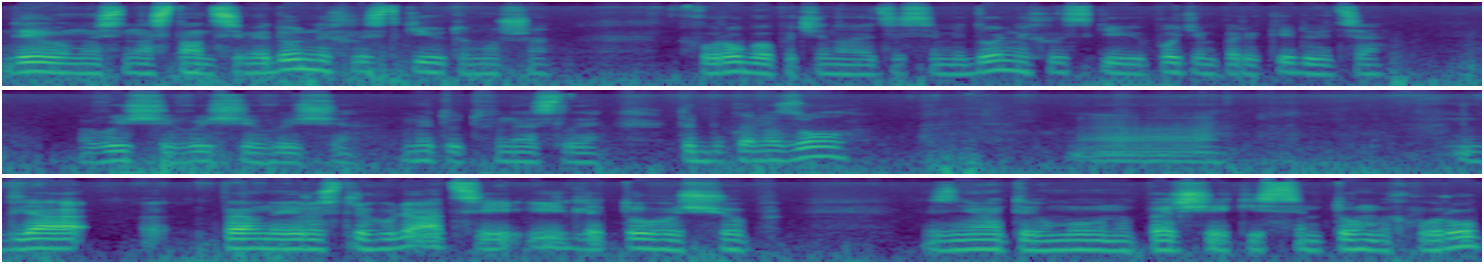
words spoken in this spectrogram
дивимось на стан семидольних листків, тому що хвороба починається з семидольних листків і потім перекидується вище, вище, вище. Ми тут внесли тебуканазол е, для певної розрегуляції і для того, щоб зняти умовно перші якісь симптоми хвороб.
